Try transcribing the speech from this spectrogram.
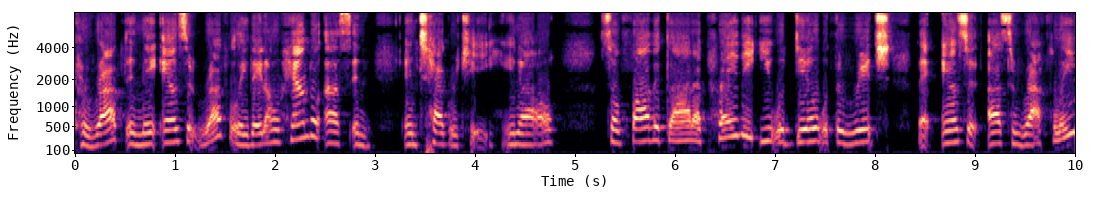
corrupt and they answered roughly. They don't handle us in integrity, you know. So, Father God, I pray that you would deal with the rich that answered us roughly,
